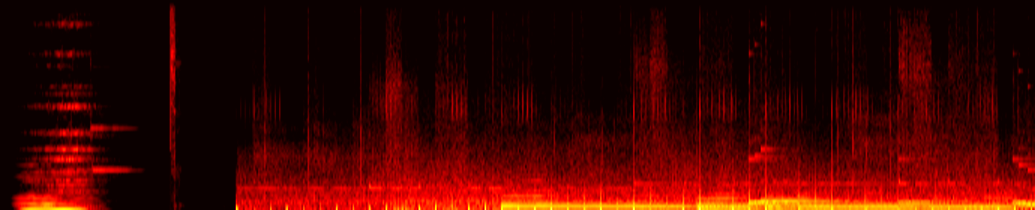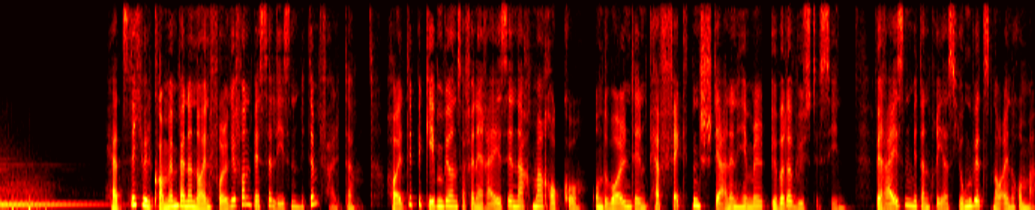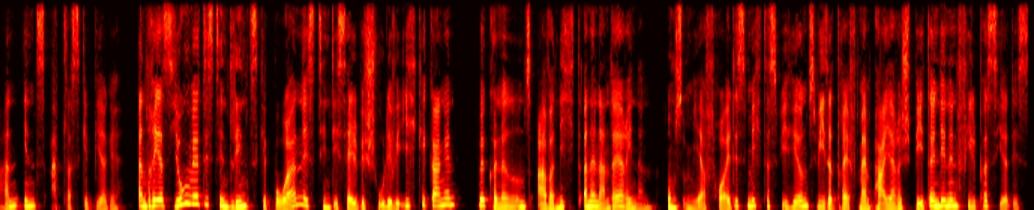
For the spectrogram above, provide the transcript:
Herzlich willkommen bei einer neuen Folge von Besser lesen mit dem Falter. Heute begeben wir uns auf eine Reise nach Marokko und wollen den perfekten Sternenhimmel über der Wüste sehen. Wir reisen mit Andreas Jungwirths neuen Roman ins Atlasgebirge. Andreas Jungwirth ist in Linz geboren, ist in dieselbe Schule wie ich gegangen. Wir können uns aber nicht aneinander erinnern. Umso mehr freut es mich, dass wir hier uns wieder treffen, ein paar Jahre später, in denen viel passiert ist.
